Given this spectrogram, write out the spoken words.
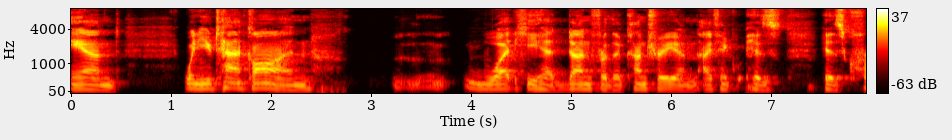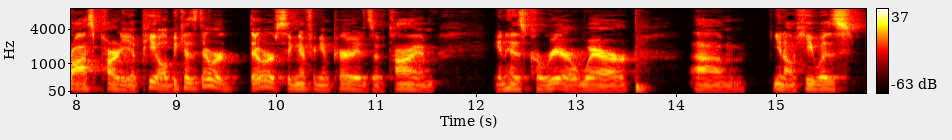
and when you tack on what he had done for the country and I think his his cross party appeal because there were there were significant periods of time in his career where um, you know he was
